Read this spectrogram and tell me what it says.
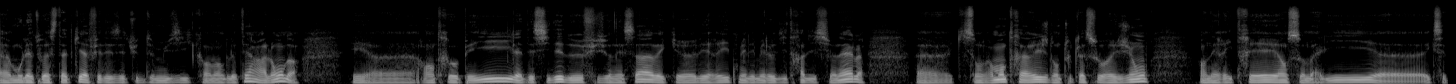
Euh, Moulatou Astadke a fait des études de musique en Angleterre, à Londres. Et euh, rentré au pays, il a décidé de fusionner ça avec les rythmes et les mélodies traditionnelles, qui sont vraiment très riches dans toute la sous-région. En Érythrée, en Somalie, etc.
